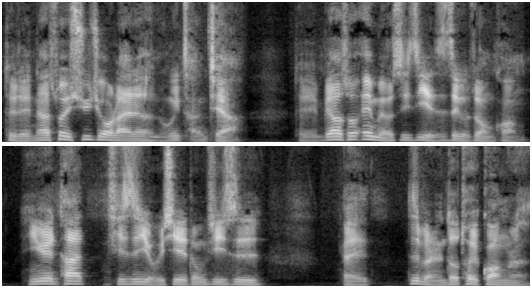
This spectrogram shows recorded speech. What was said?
对不对？那所以需求来了，很容易涨价。对，不要说 MLCC 也是这个状况，因为它其实有一些东西是，诶，日本人都退光了，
